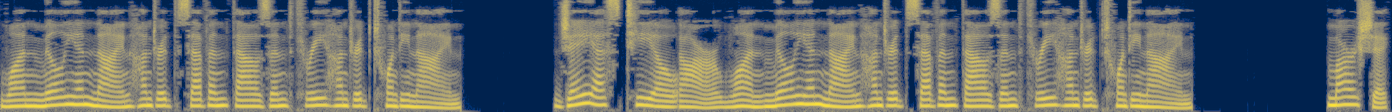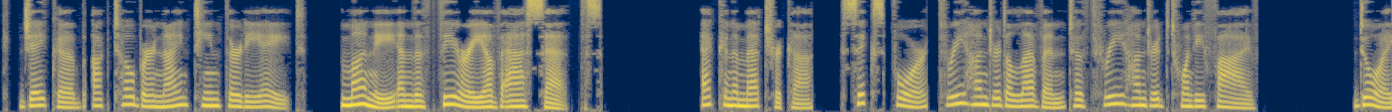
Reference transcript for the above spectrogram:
1907329 JSTOR 1907329 Marschak, Jacob October 1938. Money and the Theory of Assets. Econometrica. 6 4, 311–325 doi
